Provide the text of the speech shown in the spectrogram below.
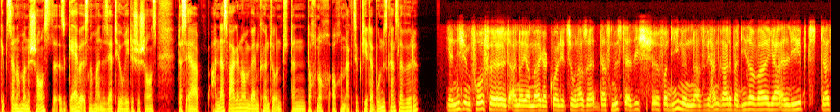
Gibt es da nochmal eine Chance, also gäbe es nochmal eine sehr theoretische Chance, dass er anders wahrgenommen werden könnte und dann doch noch auch ein akzeptierter Bundeskanzler würde? Ja, nicht im Vorfeld einer Jamaika-Koalition. Also das müsste er sich äh, verdienen. Also wir haben gerade bei dieser Wahl ja erlebt, dass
